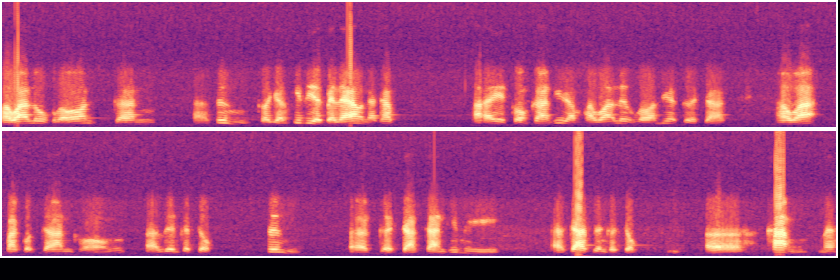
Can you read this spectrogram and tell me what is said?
ภาวะโลกร้อนการซึ่งก็อย่างที่เรียนไปแล้วนะครับ สาเหตุของการที่ทำภาวะโลกร้อนเนี่ยเกิดจากภาวะปรากฏการณ์ของเรือนกระจก ซึ่งเกิดจากการที่มีก๊าซเรือนกระจกข้างนะ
